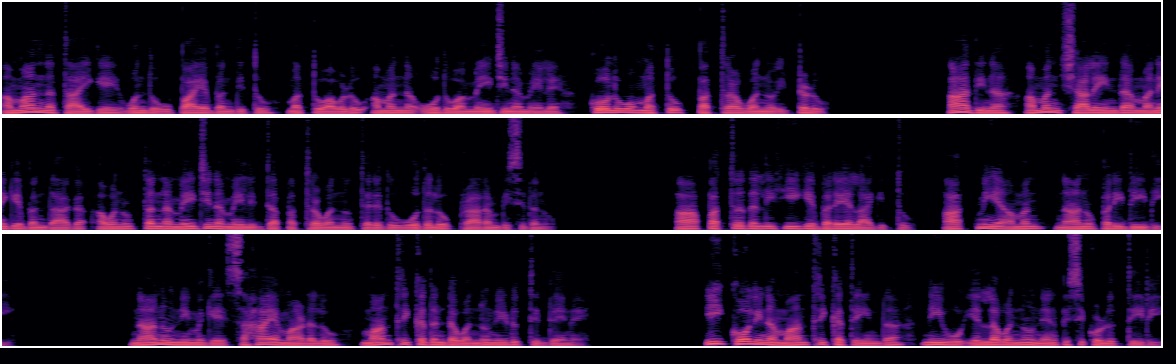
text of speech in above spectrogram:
ಅಮಾನ್ನ ತಾಯಿಗೆ ಒಂದು ಉಪಾಯ ಬಂದಿತು ಮತ್ತು ಅವಳು ಅಮನ್ನ ಓದುವ ಮೇಜಿನ ಮೇಲೆ ಕೋಲುವ ಮತ್ತು ಪತ್ರವನ್ನು ಇಟ್ಟಳು. ಆ ದಿನ ಅಮನ್ ಶಾಲೆಯಿಂದ ಮನೆಗೆ ಬಂದಾಗ ಅವನು ತನ್ನ ಮೇಜಿನ ಮೇಲಿದ್ದ ಪತ್ರವನ್ನು ತೆರೆದು ಓದಲು ಪ್ರಾರಂಭಿಸಿದನು. ಆ ಪತ್ರದಲ್ಲಿ ಹೀಗೆ ಬರೆಯಲಾಗಿತ್ತು, ಆತ್ಮೀಯ ಅಮನ್, ನಾನು ಪರಿದೀದಿ. ನಾನು ನಿಮಗೆ ಸಹಾಯ ಮಾಡಲು ಮಾಂತ್ರಿಕ ದಂಡವನ್ನು ನೀಡುತ್ತಿದ್ದೇನೆ. ಈ ಕೋಲಿನ ಮಾಂತ್ರಿಕತೆಯಿಂದ ನೀವು ಎಲ್ಲವನ್ನೂ ನೆನಪಿಸಿಕೊಳ್ಳುತ್ತೀರಿ.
